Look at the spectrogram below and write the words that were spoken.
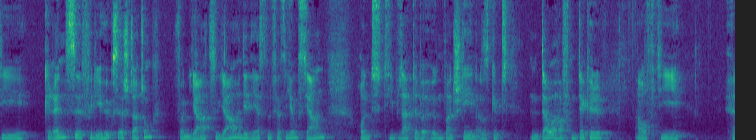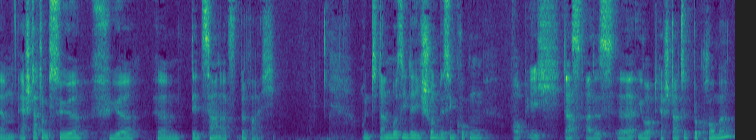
die Grenze für die Höchsterstattung von Jahr zu Jahr in den ersten Versicherungsjahren und die bleibt aber irgendwann stehen. Also es gibt einen dauerhaften Deckel auf die ähm, Erstattungshöhe für ähm, den Zahnarztbereich. Und dann muss ich natürlich schon ein bisschen gucken, ob ich das alles äh, überhaupt erstattet bekomme.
